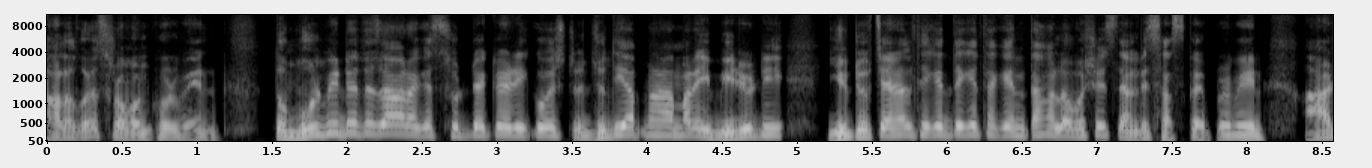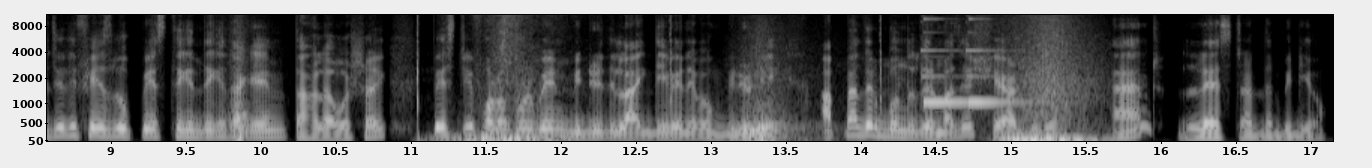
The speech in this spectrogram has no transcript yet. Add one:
ভালো করে শ্রবণ করবেন। তো মূল ভিডিওতে যাওয়ার আগে ছোট্ট একটা রিকোয়েস্ট যদি আপনারা আমার এই ভিডিওটি ইউটিউব চ্যানেল থেকে দেখে থাকেন, তাহলে অবশ্যই চ্যানেলটি সাবস্ক্রাইব করবেন। আর যদি ফেসবুক পেজ থেকে দেখে থাকেন, তাহলে অবশ্যই পেজটি ফলো করবেন, ভিডিওটি লাইক দিবেন এবং ভিডিওটি আপনাদের বন্ধুদের মাঝে শেয়ার দিবেন। And let start the video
